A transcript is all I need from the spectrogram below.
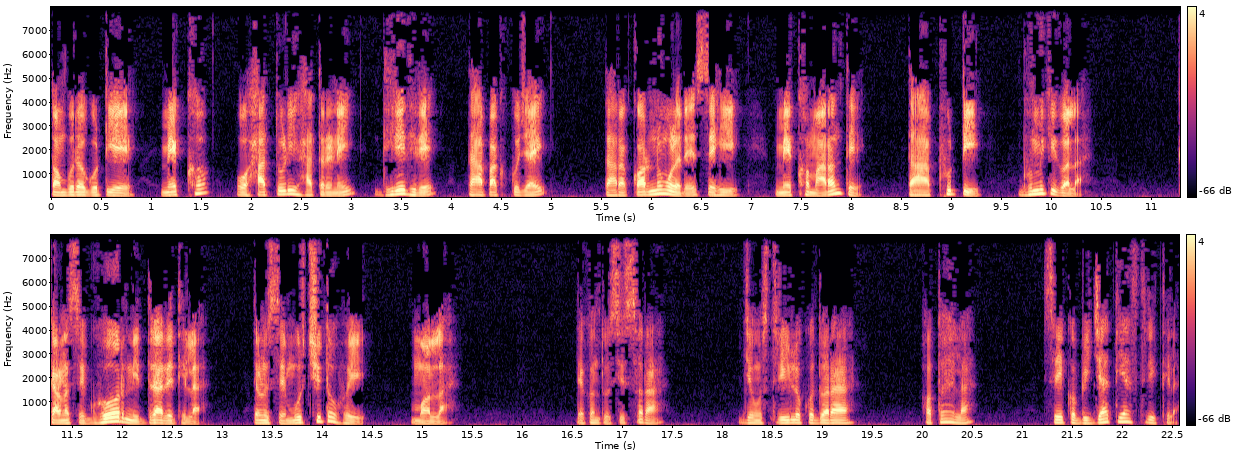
ତମ୍ବୁର ଗୋଟିଏ ମେଖ ଓ ହାତୁଡ଼ି ହାତରେ ନେଇ ଧୀରେ ଧୀରେ ତାହା ପାଖକୁ ଯାଇ ତାହାର କର୍ଣ୍ଣମୂଳରେ ସେହି ମେଖ ମାରନ୍ତେ ତାହା ଫୁଟି ଭୂମିକି ଗଲା। କାରଣ ସେ ଘୋର ନିଦ୍ରାରେ ଥିଲା ତେଣୁ ସେ ମୂର୍ଚ୍ଛିତ ହୋଇ ମଲା। ଦେଖନ୍ତୁ ଶିଶରା ଯେଉଁ ସ୍ତ୍ରୀ ଲୋକ ଦ୍ୱାରା ହତ ହେଲା ସେ ଏକ ବିଜାତିଆ ସ୍ତ୍ରୀ ଥିଲା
